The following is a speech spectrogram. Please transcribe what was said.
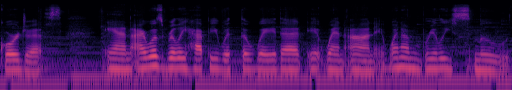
gorgeous and I was really happy with the way that it went on. It went on really smooth.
